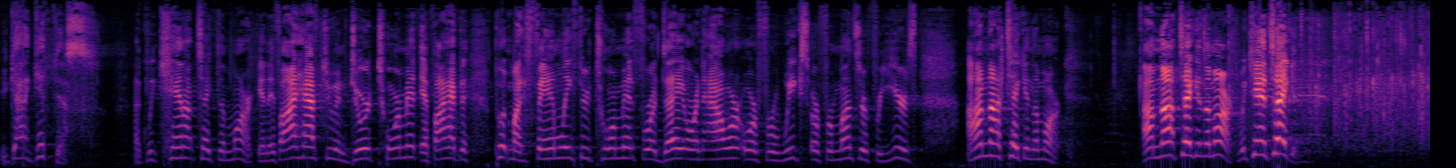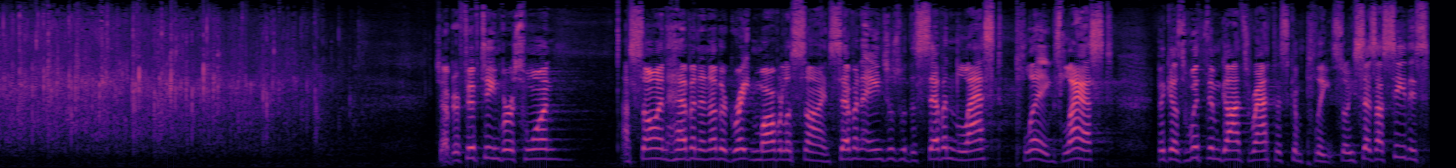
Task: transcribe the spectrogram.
You got to get this. Like, we cannot take the mark. And if I have to endure torment, if I have to put my family through torment for a day or an hour or for weeks or for months or for years, I'm not taking the mark. I'm not taking the mark. We can't take it. Chapter 15, verse 1. I saw in heaven another great and marvelous sign seven angels with the seven last plagues. Last, because with them God's wrath is complete. So he says, I see these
